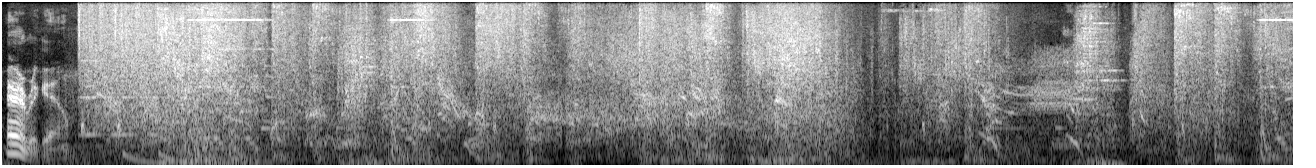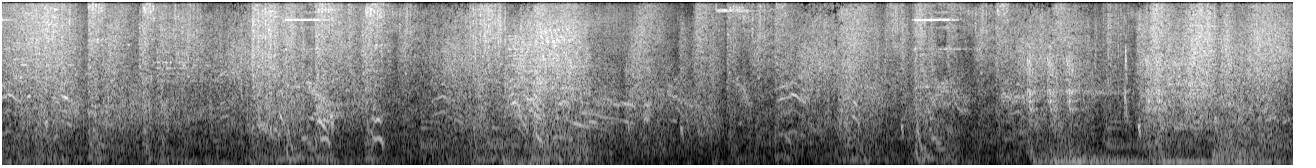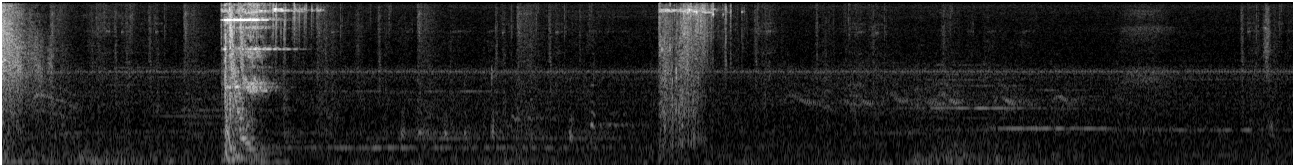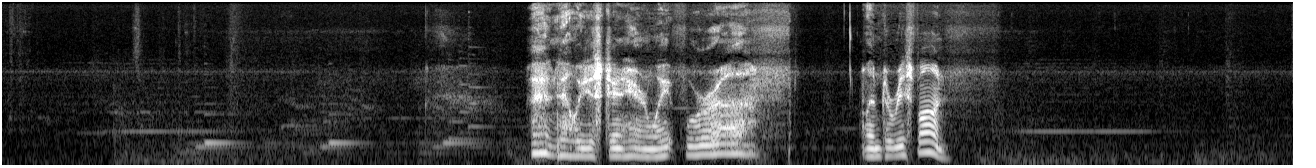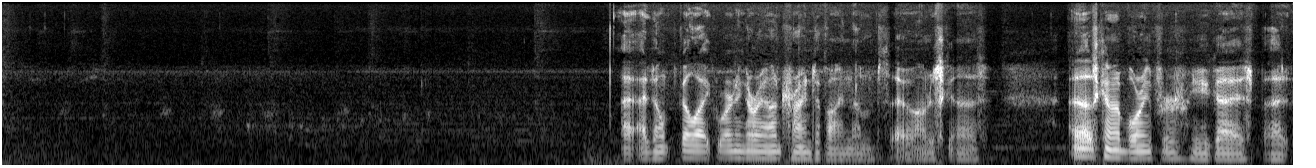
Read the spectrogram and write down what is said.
There we go. We just stand here and wait for uh, them to respawn. I, I don't feel like running around trying to find them, so I'm just gonna. I know it's kind of boring for you guys, but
